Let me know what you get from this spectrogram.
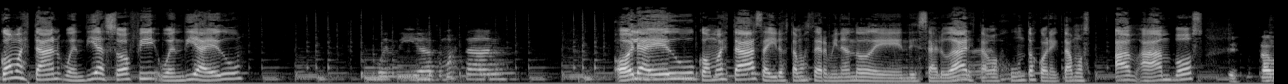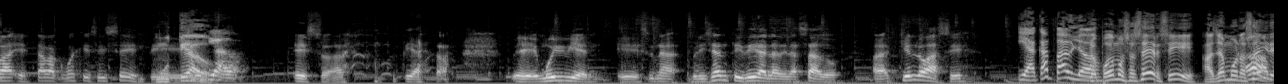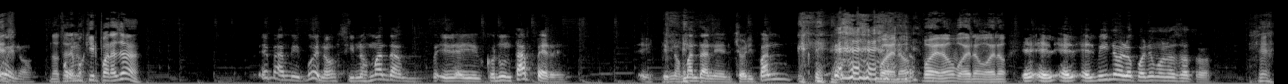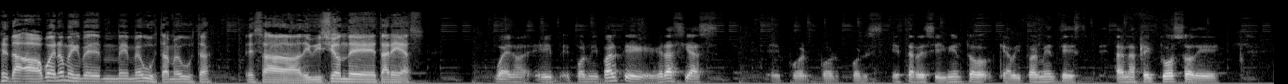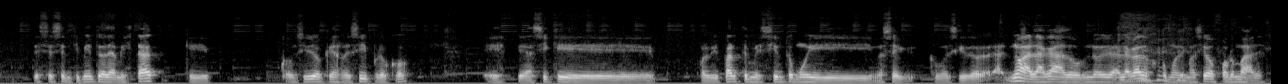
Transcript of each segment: ¿Cómo están? Buen día, Sofi. Buen día, Edu. Buen día, ¿cómo están? Hola, Edu. ¿Cómo estás? Ahí lo estamos terminando de, saludar. Estamos juntos, conectamos a, ambos. Estaba, estaba, ¿cómo es que se dice? Este, muteado. Eso, muteado. Eh, muy bien. Es una brillante idea la del asado. ¿Quién lo hace? Y acá Pablo. Lo podemos hacer, sí. Allá en Buenos ah, Aires. Bueno, Nos tenemos que ir para allá. Bueno, si nos mandan eh, con un tupper, este, nos mandan el choripán. bueno, bueno, bueno, bueno. El, vino lo ponemos nosotros. ah, bueno, me, me, gusta, me gusta esa división de tareas. Bueno, eh, por mi parte, gracias eh, por, por, este recibimiento que habitualmente es tan afectuoso de, de ese sentimiento de amistad que considero que es recíproco. Este, así que por mi parte me siento muy, no sé cómo decirlo, no halagado, no, halagado es como demasiado formal,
